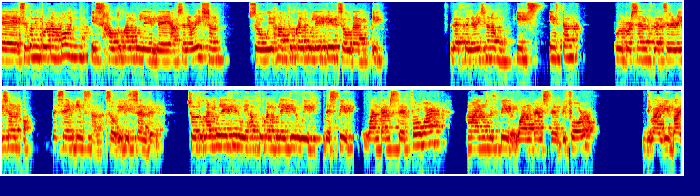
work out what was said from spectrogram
Uh, second important point is how to calculate the acceleration. So we have to calculate it so that it, the acceleration of each instant represents the acceleration of the same instant, so it is centered. So to calculate it, we have to calculate it with the speed one time step forward minus the speed one time step before divided by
